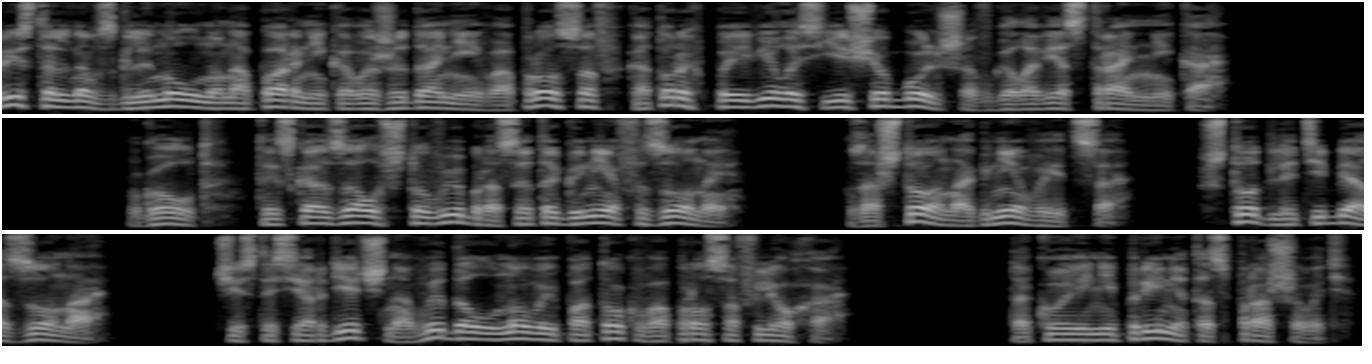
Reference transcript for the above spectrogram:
пристально взглянул на напарника в ожидании вопросов, которых появилось еще больше в голове странника. «Голд, ты сказал, что выброс — это гнев зоны. За что она гневается? Что для тебя зона?» Чистосердечно выдал новый поток вопросов Леха. Такое не принято спрашивать,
